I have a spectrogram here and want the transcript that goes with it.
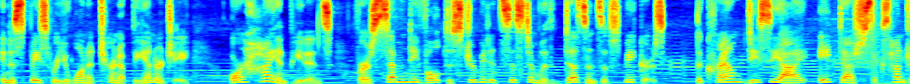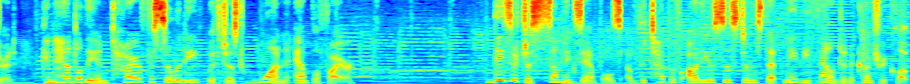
in a space where you want to turn up the energy, or high impedance for a 70 volt distributed system with dozens of speakers, the Crown DCI 8 600 can handle the entire facility with just one amplifier. These are just some examples of the type of audio systems that may be found in a country club.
